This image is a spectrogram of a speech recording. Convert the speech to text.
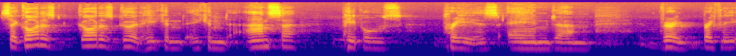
so God is, God is good. He can, he can answer people's prayers. And um, very briefly,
